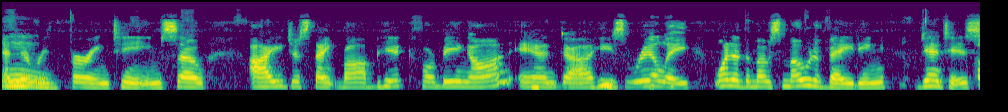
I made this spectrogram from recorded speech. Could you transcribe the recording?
and mm. their referring team. So I just thank Bob Hick for being on, and uh, he's really one of the most motivating dentists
